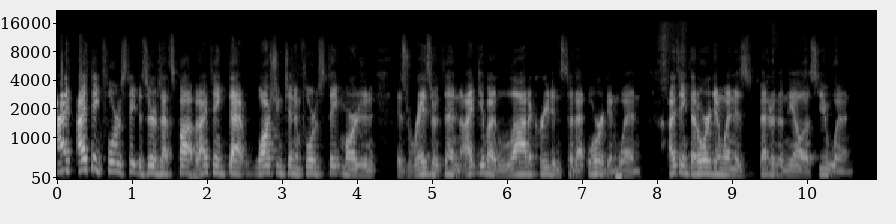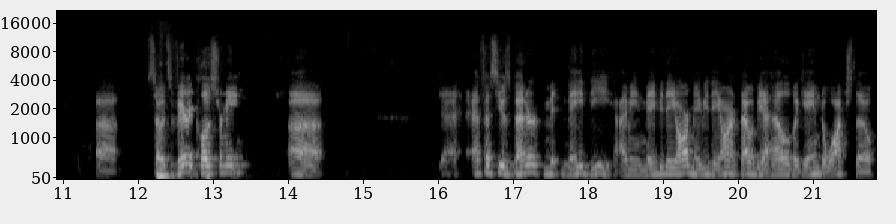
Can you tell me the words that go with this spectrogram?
I, I think Florida State deserves that spot, but I think that Washington and Florida State margin is razor thin. I give a lot of credence to that Oregon win. I think that Oregon win is better than the LSU win. Uh, so it's very close for me. Uh, FSU is better, maybe. I mean, maybe they are, maybe they aren't. That would be a hell of a game to watch, though,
